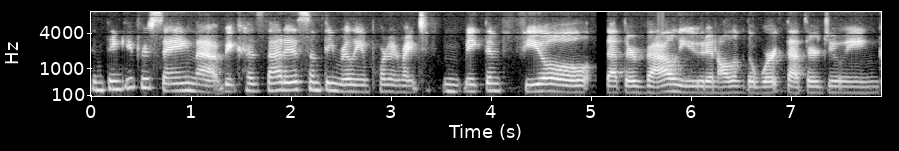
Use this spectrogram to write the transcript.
And thank you for saying that because that is something really important, right? To make them feel that they're valued in all of the work that they're doing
